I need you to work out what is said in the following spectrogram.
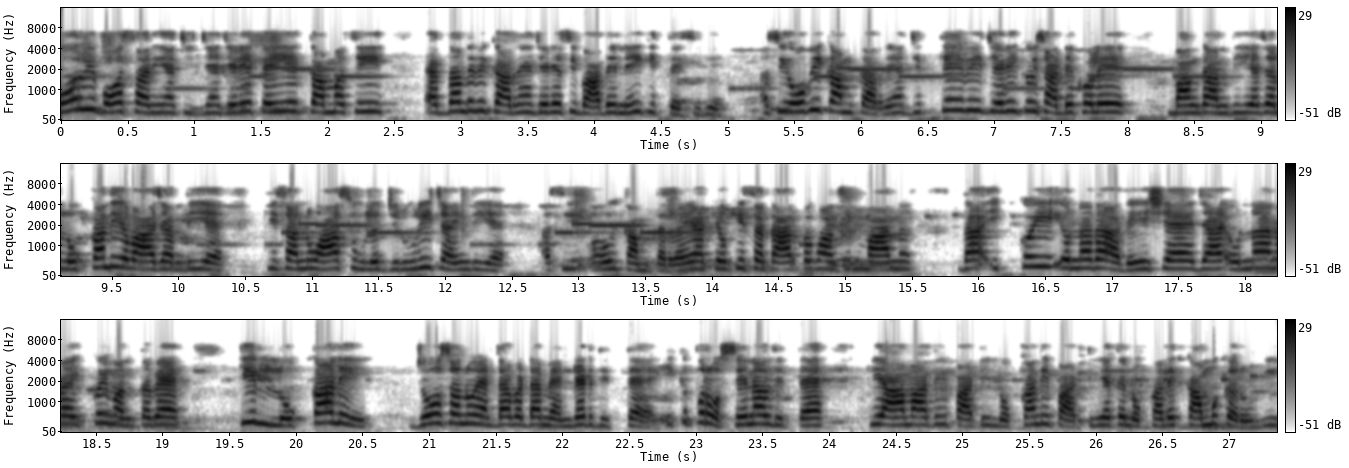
ਹੋਰ ਵੀ ਬਹੁਤ ਸਾਰੀਆਂ ਚੀਜ਼ਾਂ, ਜਿਹੜੇ ਕਈ ਕੰਮ ਅਸੀਂ ਐਦਾਂ ਦੇ ਵੀ ਕਰ ਰਹੇ ਹਾਂ, ਜਿਹੜੇ ਅਸੀਂ ਵਾਅਦੇ ਨਹੀਂ ਕੀਤੇ ਸੀਗੇ, ਅਸੀਂ ਉਹ ਵੀ ਕੰਮ ਕਰ ਰਹੇ ਹਾਂ, ਜਿੱਥੇ ਵੀ ਜਿਹੜੀ ਕੋਈ ਸਾਡੇ ਕੋਲੇ ਮੰਗ ਆਂਦੀ ਹੈ ਜਾਂ ਲੋਕਾਂ ਦੀ ਆਵਾਜ਼ ਆਂਦੀ ਹੈ ਕਿ ਸਾਨੂੰ ਆਹ ਸਹੂਲਤ ਜ਼ਰੂਰੀ ਚਾਹੀਦੀ ਹੈ, ਅਸੀਂ ਉਹ ਹੀ ਕੰਮ ਕਰ ਰਹੇ ਹਾਂ, ਕਿਉਂਕਿ ਸਰਦਾਰ ਭਗਵੰਤ ਸਿੰਘ ਮਾਨ ਦਾ ਇੱਕੋ ਹੀ ਉਹਨਾਂ ਦਾ ਆਦੇਸ਼ ਹੈ ਜਾਂ ਉਹਨਾਂ ਦਾ ਇੱਕੋ ਹੀ ਮੰਤਵ ਹੈ ਕਿ ਲੋਕਾਂ ਨੇ ਜੋ ਸਾਨੂੰ ਐਡਾ ਵੱਡਾ ਮੈਂਡੇਟ ਦਿੱਤਾ ਹੈ ਇੱਕ ਭਰੋਸੇ ਨਾਲ ਦਿੱਤਾ ਹੈ ਕਿ ਆਮ ਆਦਮੀ ਪਾਰਟੀ ਲੋਕਾਂ ਦੀ ਪਾਰਟੀ ਹੈ ਤੇ ਲੋਕਾਂ ਦੇ ਕੰਮ ਕਰੂਗੀ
